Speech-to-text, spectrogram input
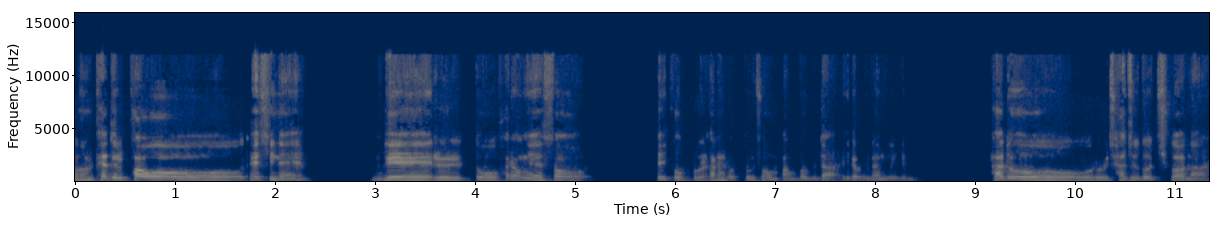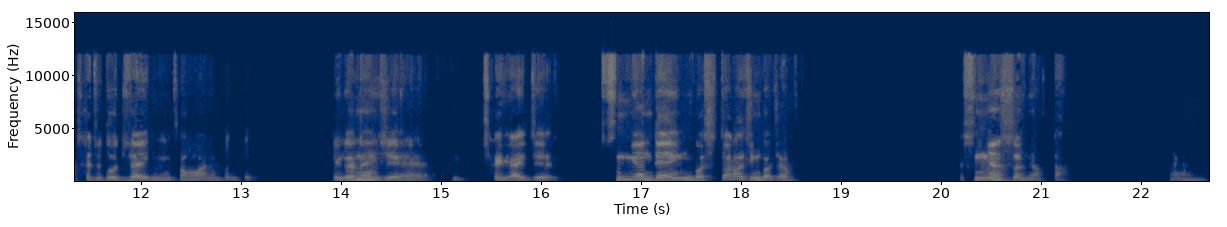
음, 패들 파워 대신에 무게를 또 활용해서 테이크오프를 하는 것도 좋은 방법이다. 이런, 이런 얘기입니다. 파도를 자주 놓치거나 자주 노즈다이빙 경험하는 분들. 이거는 이제 자기가 이제 숙련된 것이 떨어진 거죠. 숙련성이 없다. 음,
